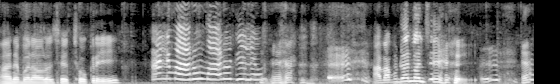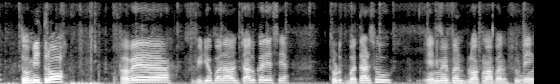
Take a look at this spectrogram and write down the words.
આને બનાવવાનો છે છોકરી. આ બાપુ ડોન બનશે હે? તો મિત્રો હવે વીડિયો બનાવવાનું ચાલુ કરીએ છીએ. થોડુંક બતાડશું. એનિમે પણ બ્લોકમાં પણ શૂટિંગ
